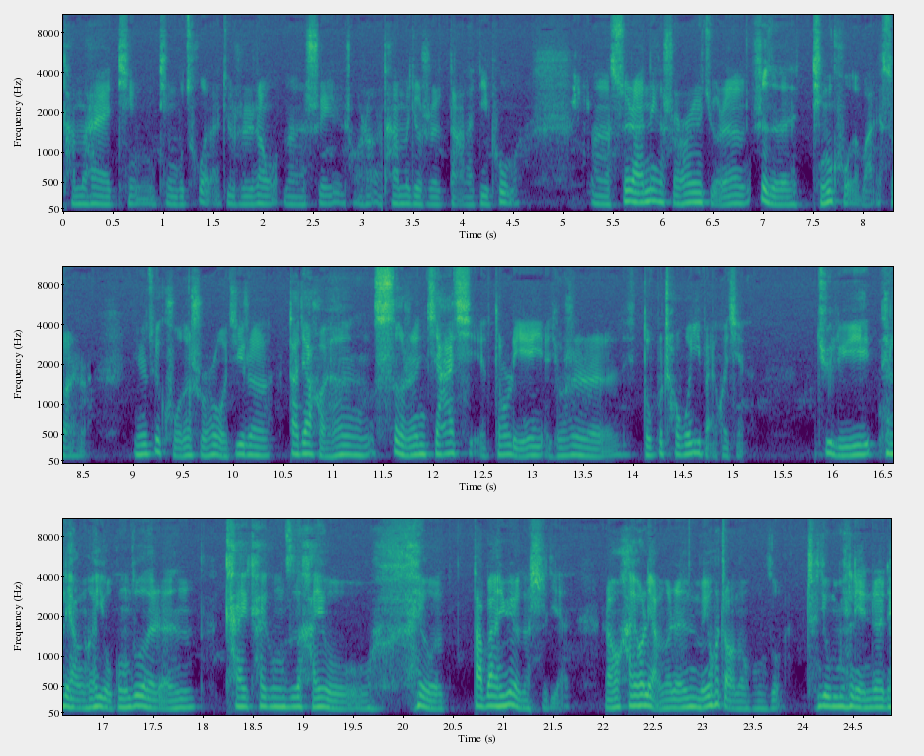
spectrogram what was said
他们还挺挺不错的，就是让我们睡床上，他们就是打的地铺嘛。嗯、虽然那个时候就觉得日子挺苦的吧，也算是，因为最苦的时候，我记着大家好像四个人加起兜里也就是都不超过一百块钱，距离那两个有工作的人开开工资还有还有大半月的时间，然后还有两个人没有找到工作，这就面临着这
